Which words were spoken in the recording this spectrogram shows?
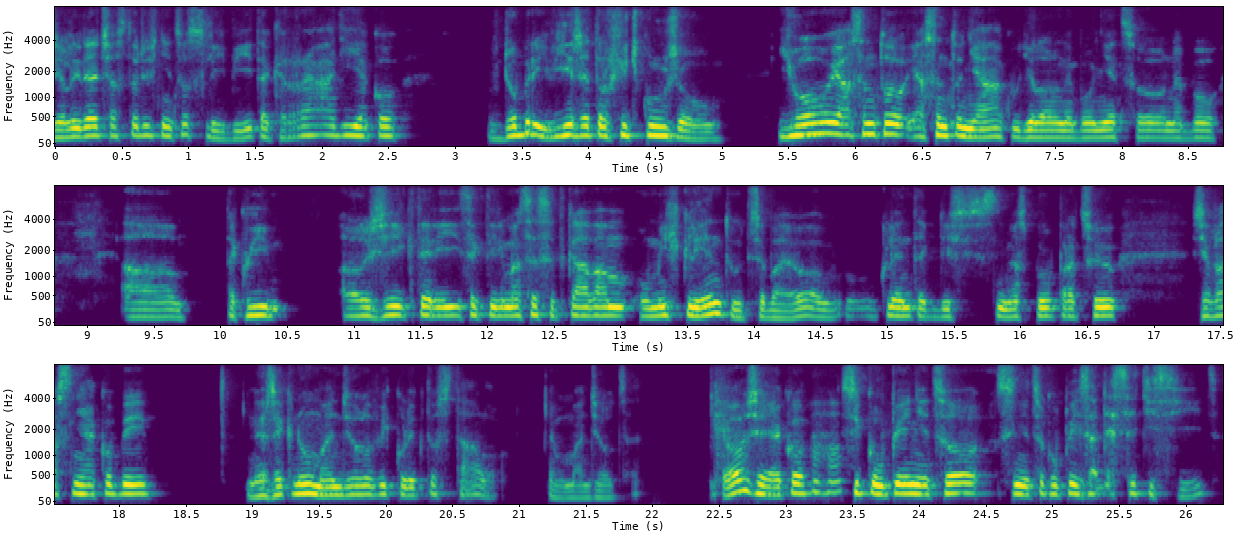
Že lidé často, když něco slíbí, tak rádi jako v dobrý víře trošičku lžou. Jo, já jsem to, já jsem to nějak udělal, nebo něco, nebo uh, takový lži, který, se kterými se setkávám u mých klientů třeba, jo, a u, u klientek, když s nimi spolupracuju, že vlastně jakoby neřeknou manželovi, kolik to stálo, nebo manželce. Jo, že jako Aha. si koupí něco, si něco koupí za 10 tisíc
